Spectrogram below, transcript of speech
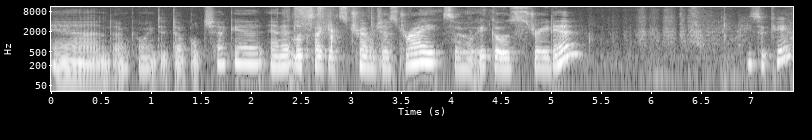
and I'm going to double check it and it looks like it's trimmed just right so it goes straight in. Piece of cake.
